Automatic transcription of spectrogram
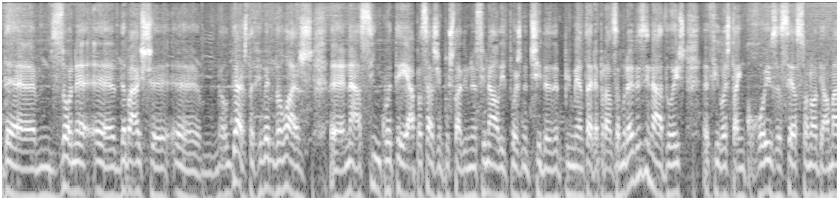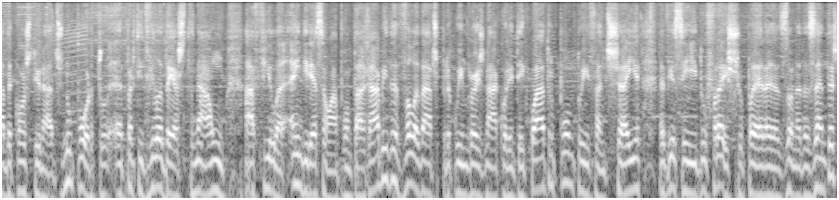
da zona da Baixa aliás, da Ribeira da Laje, eh, na A5 até à passagem pelo Estádio Nacional e depois na descida da Pimenteira para as Amoreiras e na A2 a fila está em Corroios, acesso ao Nó de Almada congestionados. No Porto, a partir de Vila d'Este, na A1, há fila em direção à Ponta Rábida, Valadares para Coimbrões na A44, Ponto Infante cheia, a VCI do Freixo para a Zona das Antas,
